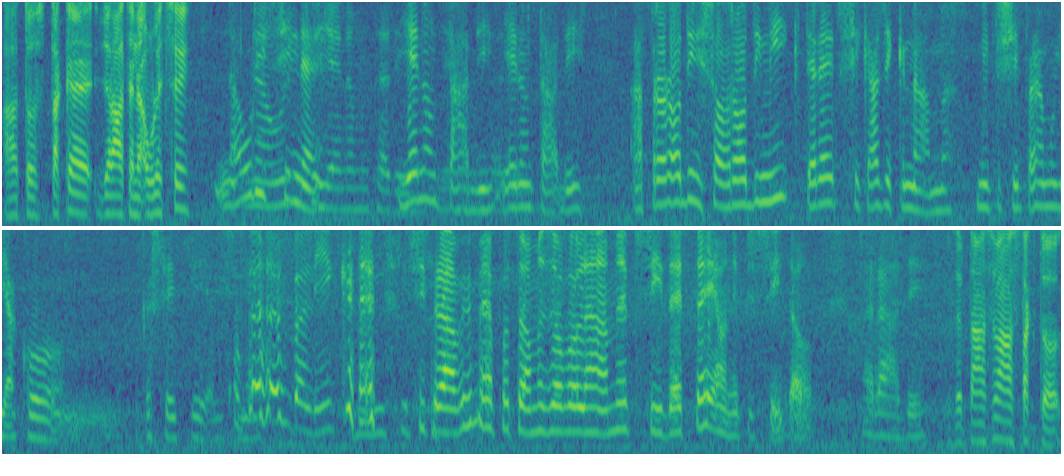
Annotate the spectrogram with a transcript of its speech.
A to také děláte na ulici? Na ulici, na ulici ne. Jenom tady. Jenom tady, jenom tady. A pro rodiny jsou rodiny, které přichází k nám. My připravujeme jako kasety. Balík. Připravíme a potom zavoláme, přijdete a oni přijdou rádi. Zeptám se vás takto.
